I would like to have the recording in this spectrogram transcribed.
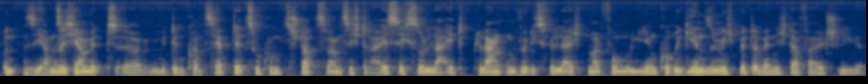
Und Sie haben sich ja mit, äh, mit dem Konzept der Zukunftsstadt 2030 so Leitplanken, würde ich es vielleicht mal formulieren, korrigieren Sie mich bitte, wenn ich da falsch liege,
